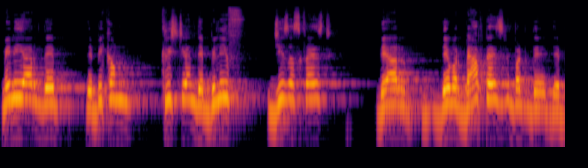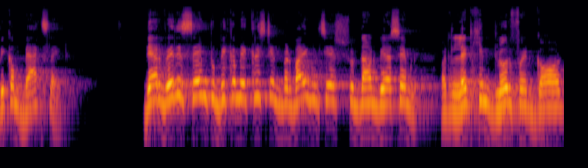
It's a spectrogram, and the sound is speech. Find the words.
Many are, they, they become Christian, they believe Jesus Christ, they are they were baptized, but they, they become backslide. They are very same to become a Christian, but Bible says should not be ashamed, but let him glorify God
